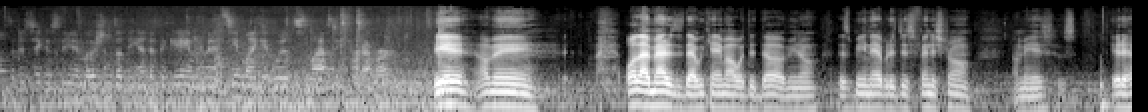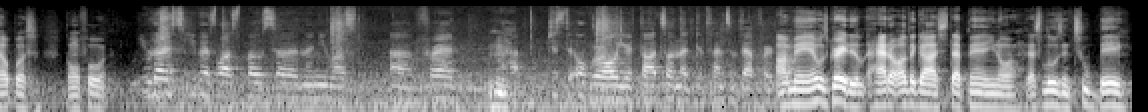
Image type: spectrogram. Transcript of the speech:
Also, just take us through the emotions at the end of the game. I mean, it seemed like it was lasting forever. Yeah, I mean, all that matters is that we came out with the dub. You know, just being able to just finish strong. I mean, it's, it's, it'll help us going forward. You guys, you guys lost Bosa, and then you lost uh, Fred. Mm-hmm. How, just overall, your thoughts on the defensive effort? I mean, it was great. It had the other guys step in. You know, that's losing two big,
